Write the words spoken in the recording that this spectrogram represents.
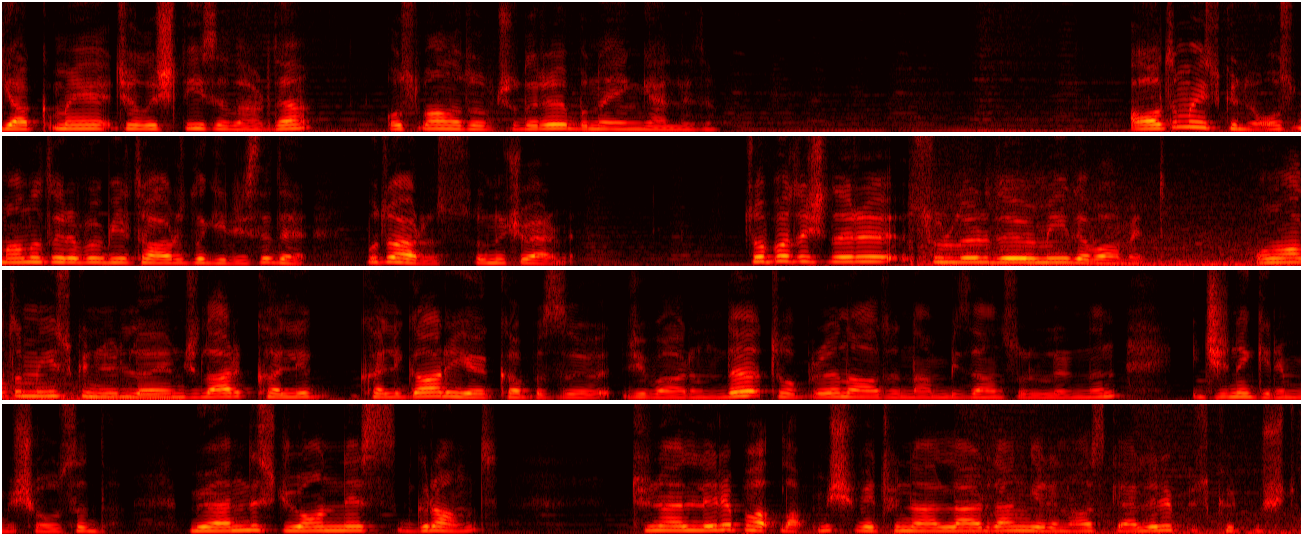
yakmaya çalıştıysalar da Osmanlı topçuları bunu engelledi. 6 Mayıs günü Osmanlı tarafı bir taarruza girirse de bu taarruz sonuç vermedi. Top atışları surları dövmeye devam etti. 16 Mayıs günü lağımcılar Kali, Kaligarya kapısı civarında toprağın altından Bizans surlarının içine girilmiş olsa da mühendis Johannes Grant tünelleri patlatmış ve tünellerden gelen askerleri püskürtmüştü.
